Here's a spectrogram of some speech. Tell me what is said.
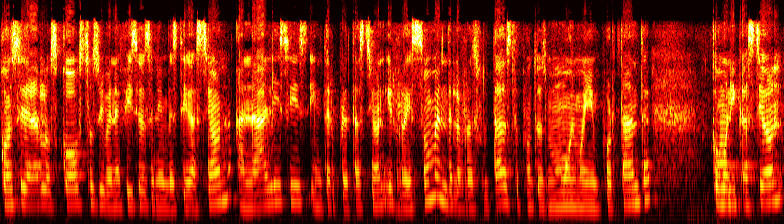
Considerar los costos y beneficios de la investigación, análisis, interpretación y resumen de los resultados. Este punto es muy, muy importante. Comunicación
